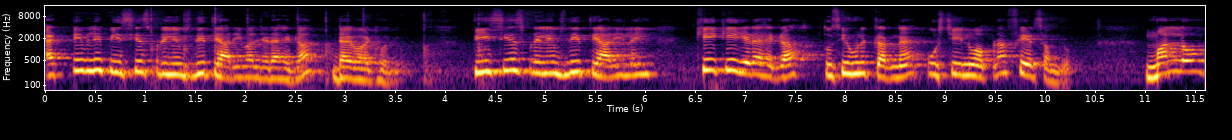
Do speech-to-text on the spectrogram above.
ਐਕਟਿਵਲੀ ਪੀਸੀਐਸ ਪ੍ਰੀਲਿਮਸ ਦੀ ਤਿਆਰੀ ਵੱਲ ਜਿਹੜਾ ਹੈਗਾ ਡਾਇਵਰਟ ਹੋ ਜਾਓ। ਪੀਸੀਐਸ ਪ੍ਰੀਲਿਮਸ ਦੀ ਤਿਆਰੀ ਲਈ ਕੀ ਕੀ ਜਿਹੜਾ ਹੈਗਾ, ਤੁਸੀਂ ਹੁਣ ਕਰਨਾ ਉਸ ਚੀਜ਼ ਨੂੰ ਆਪਣਾ ਫੇਰ ਸਮਝੋ। ਮੰਨ ਲਓ,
